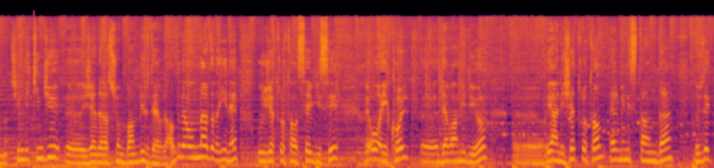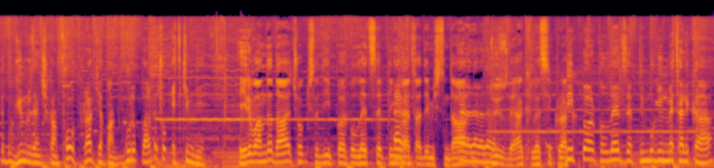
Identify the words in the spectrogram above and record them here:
Ondan- Şimdi ikinci e, jenerasyon Bambir devraldı ve onlarda da yine bu Jet Rotal sevgisi ve o ekol e, devam ediyor. E, yani Jet Rotal Ermenistan'da özellikle bu Gümrü'den çıkan folk rock yapan gruplarda çok etkin bir Erivan'da daha çok işte Deep Purple, Led Zeppelin Evet. hatta demiştin. Daha Evet, evet, evet. düz veya klasik rock. Deep Purple, Led Zeppelin, bugün Metallica,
